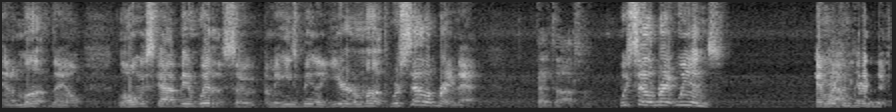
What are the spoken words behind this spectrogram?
and a month now. longest guy been with us. So I mean, he's been a year and a month. We're celebrating that. That's awesome. We celebrate wins, and Yeah. we're competitive.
